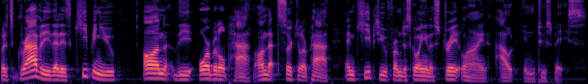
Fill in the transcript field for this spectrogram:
But it's gravity that is keeping you on the orbital path, on that circular path, and keeps you from just going in a straight line out into space.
